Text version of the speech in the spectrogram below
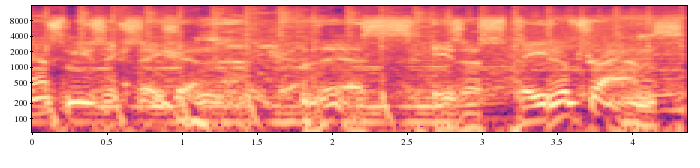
Dance music station. This is a state of trance.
